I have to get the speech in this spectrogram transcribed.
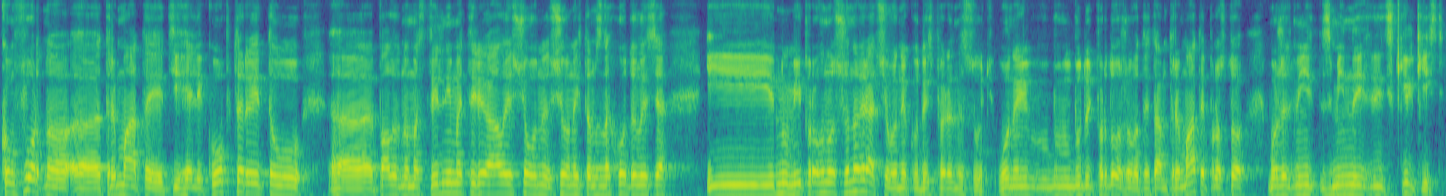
комфортно е, тримати ті гелікоптери, ту е, паливно-мастильні матеріали, що вони що у них там знаходилися. І ну мій прогноз, що навряд чи вони кудись перенесуть. Вони будуть продовжувати там тримати, просто може змінити змінитись кількість,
